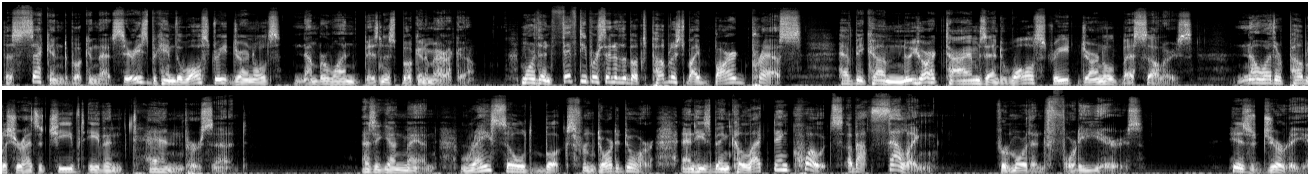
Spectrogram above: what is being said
The second book in that series became the Wall Street Journal's number one business book in America. More than 50% of the books published by Bard Press have become New York Times and Wall Street Journal bestsellers. No other publisher has achieved even 10%. As a young man, Ray sold books from door to door, and he's been collecting quotes about selling for more than 40 years. His jury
